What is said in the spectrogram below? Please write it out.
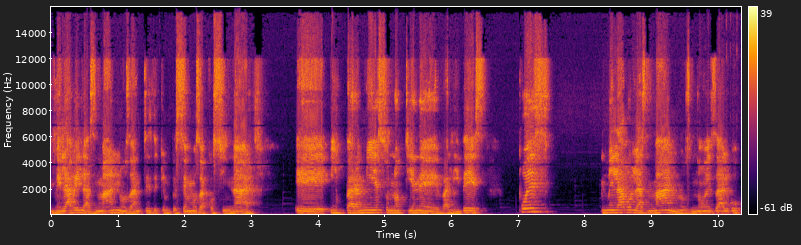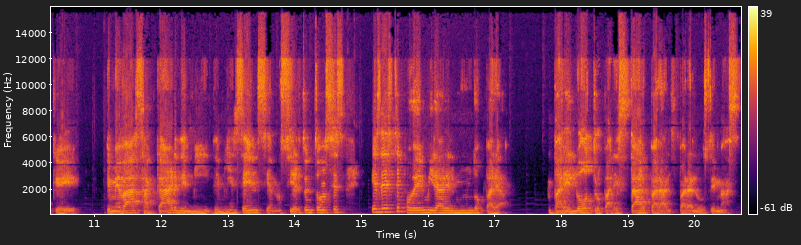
me lave las manos antes de que empecemos a cocinar, eh, y para mí eso no tiene validez, pues me lavo las manos, no es algo que, que me va a sacar de mi, de mi esencia, ¿no es cierto? Entonces, es este poder mirar el mundo para, para el otro, para estar para, para los demás.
